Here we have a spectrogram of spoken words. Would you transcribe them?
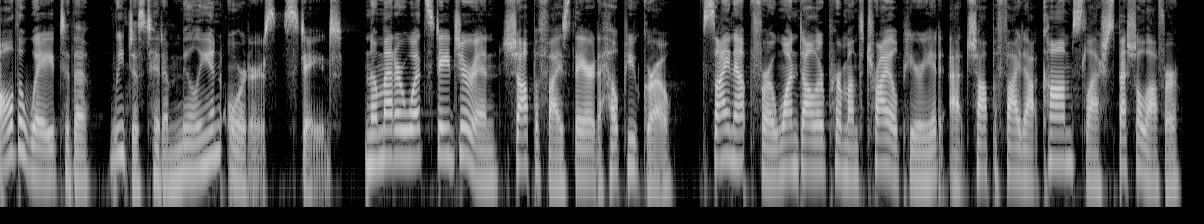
all the way to the we just hit a million orders stage. No matter what stage you're in, Shopify's there to help you grow. Sign up for a $1 per month trial period at shopify.com slash special offer,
